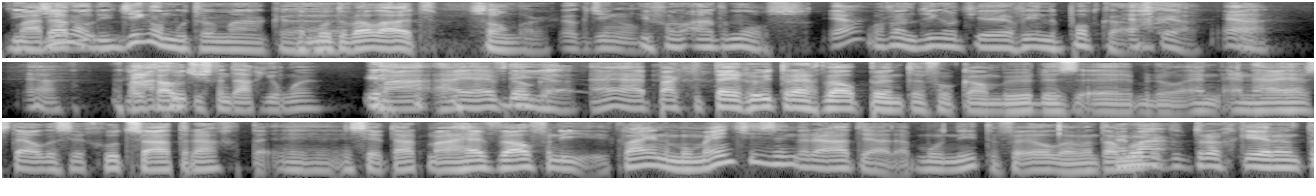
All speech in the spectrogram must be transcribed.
Die, Maar jingle, dat- die jingle moeten we maken, Dat moet er wel uit. Sander. Welke jingle? Die van Atemos. Ja? Wat een jingeltje even in de podcast. Ja. Ja. ja. Goed. foutjes vandaag, jongen. Maar hij, heeft ook, ja. hè, hij pakte tegen Utrecht wel punten voor Cambuur. Dus, eh, ik bedoel, en, en hij herstelde zich goed zaterdag eh, in Sittard. Maar hij heeft wel van die kleine momentjes inderdaad. Ja, dat moet niet te veel. eh, Want dan Hey, wordt maar- het een terugkerend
